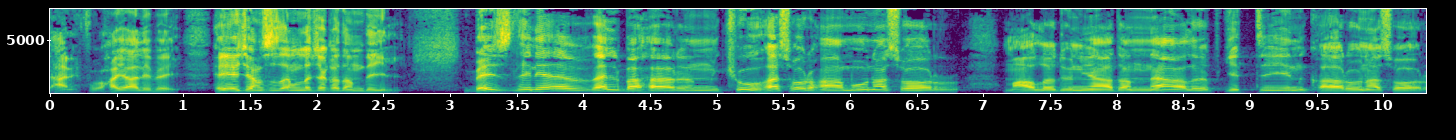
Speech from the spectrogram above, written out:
Yani bu Hayali Bey. Heyecansız anılacak adam değil. Bezlini evvel baharın kuha sor hamuna sor. Malı dünyadan ne alıp gittiğin Karun'a sor.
